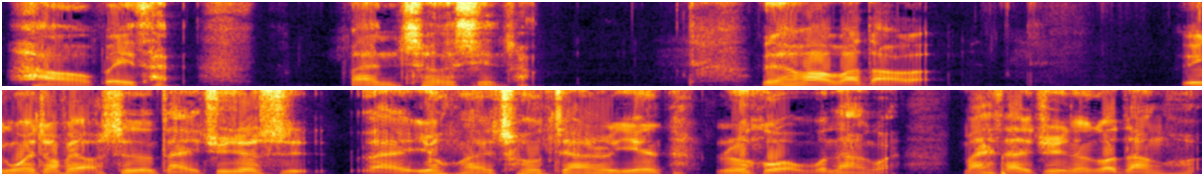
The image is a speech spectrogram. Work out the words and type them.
好悲惨，翻车现场。联合报报道了，林维洲表示，载具就是来用来抽加热烟，如果不纳管，买载具能够当回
